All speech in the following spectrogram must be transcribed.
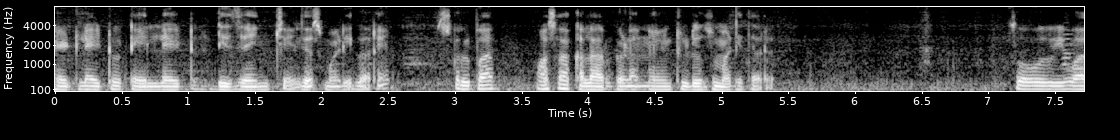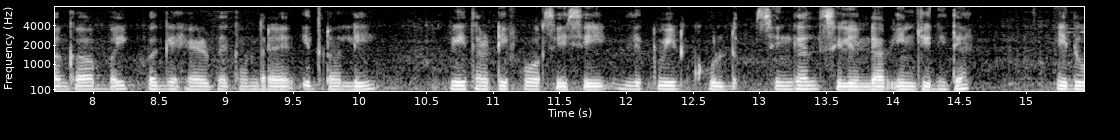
headlight tail light design changes ಮಾಡಿದ್ದಾರೆ. ಸ್ವಲ್ಪ ಹೊಸ ಕಲರ್ಗಳನ್ನು ಇಂಟ್ರೊಡ್ಯೂಸ್ ಮಾಡಿದ್ದಾರೆ. ಸೊ ಇವಾಗ ಬೈಕ್ ಬಗ್ಗೆ ಹೇಳಬೇಕಂದ್ರೆ ಇದರಲ್ಲಿ three thirty four C C liquid cooled single cylinder engine ಇದೆ. ಇದು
